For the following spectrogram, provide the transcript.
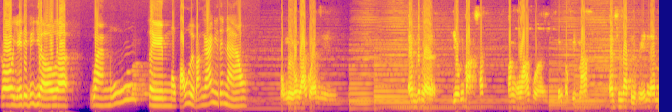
Rồi vậy thì bây giờ à, hoàng muốn tìm một mẫu người bạn gái như thế nào? Một người con gái của em thì em rất là yêu cái bản sắc văn hóa của dân tộc Việt Nam. Em sinh ra từ Huế nên em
